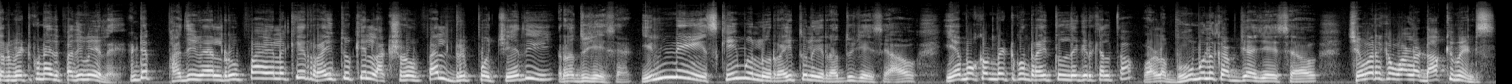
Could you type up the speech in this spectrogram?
తను పెట్టుకునేది పదివేలే. అంటే పదివేల రూపాయలకి రైతుకి లక్ష రూపాయలు డ్రిప్ వచ్చేది రద్దు చేశాడు. ఇన్ని స్కీములు రైతులు రద్దు చేశావు? ఏ ముఖం పెట్టుకుని రైతుల దగ్గరికి వెళ్తావు? వాళ్ళ భూములు కబ్జా చేశావు. చివరికి వాళ్ళ డాక్యుమెంట్స్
